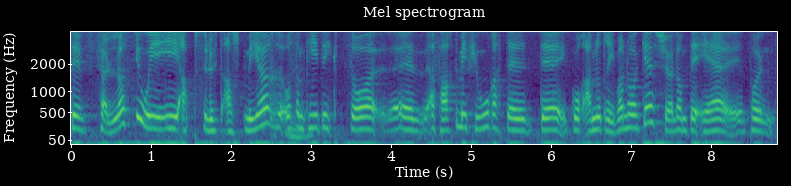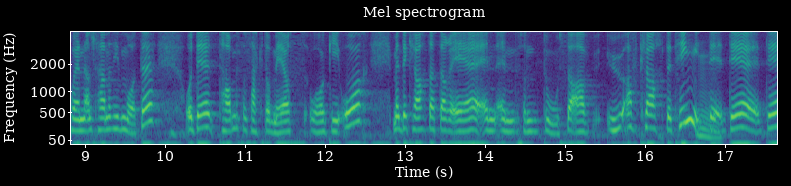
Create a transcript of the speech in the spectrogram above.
Det følger oss jo i, i, absolutt alt vi gjør. Og samtidig så eh, erfarte vi i fjor at det, det, går an å drive noe, selv om det er på, på, en alternativ måte. Og det tar vi som sagt med oss òg i år. Men det er klart at det er en, en sånn dose av uavklarte ting. Mm. Det, det, det,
